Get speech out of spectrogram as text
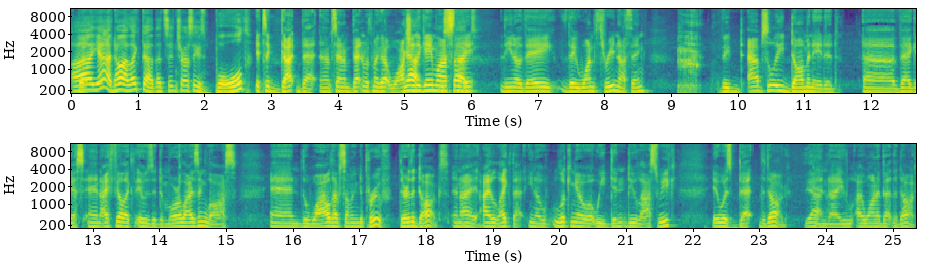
Uh, yeah, no, I like that. That's interesting. It's bold. It's a gut bet, and I'm saying I'm betting with my gut. Watching Yeah, the game last respect. night, you know they they won three nothing. They absolutely dominated uh, Vegas, and I feel like it was a demoralizing loss. And the Wild have something to prove. They're the dogs, and Mm-hmm. I I like that. You know, looking at what we didn't do last week, it was bet the dog. Yeah. and I I want to bet the dog.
